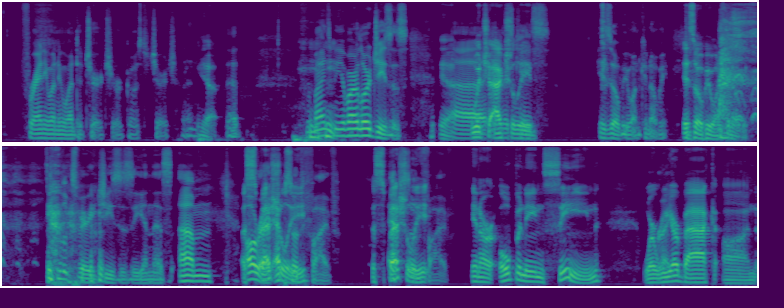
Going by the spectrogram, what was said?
for anyone who went to church or goes to church. And yeah, that reminds me of our Lord Jesus. Yeah, uh, which actually is Obi Wan Kenobi. Is Obi Wan Kenobi. he looks very Jesusy in this. Um, especially, all right, episode five. Especially episode five. in our opening scene where right. we are back on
